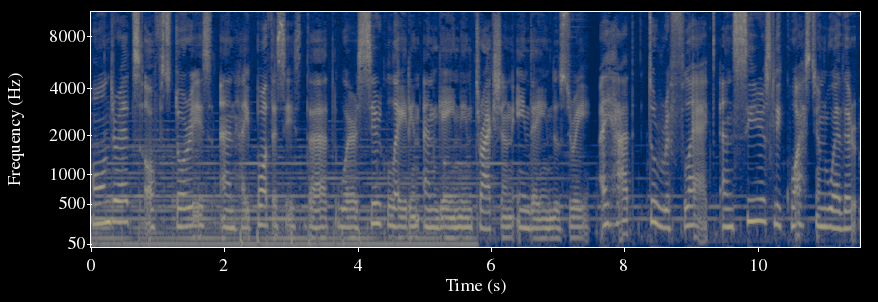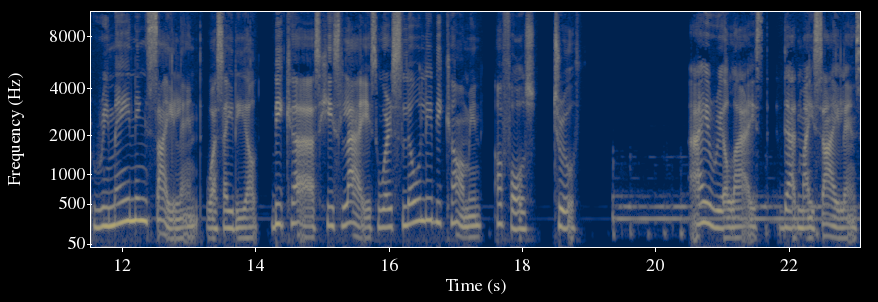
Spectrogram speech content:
hundreds of stories and hypotheses that were circulating and gaining traction in the industry. I had to reflect and seriously question whether remaining silent was ideal because his lies were slowly becoming a false truth. I realized that my silence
